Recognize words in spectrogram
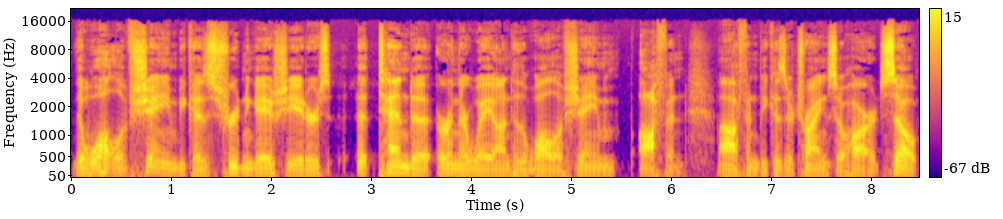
the wall of shame, because shrewd negotiators uh, tend to earn their way onto the wall of shame often, often because they're trying so hard. So,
